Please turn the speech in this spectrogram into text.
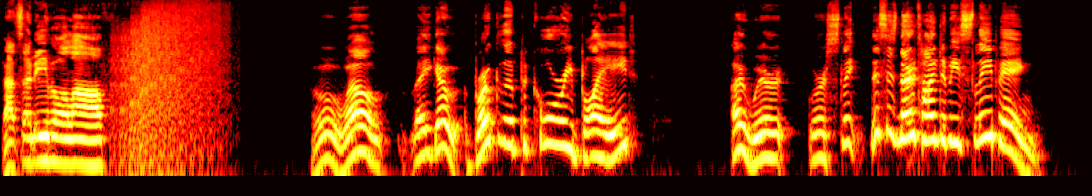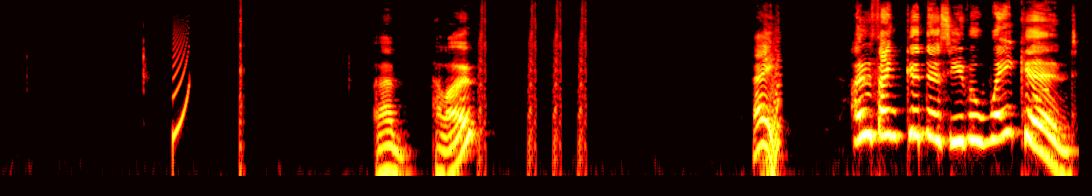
That's an evil laugh. Oh, well, there you go. Broke the Picori blade. Oh, we're we're asleep. This is no time to be sleeping. Um, hello? Hey. Oh, thank goodness you've awakened!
